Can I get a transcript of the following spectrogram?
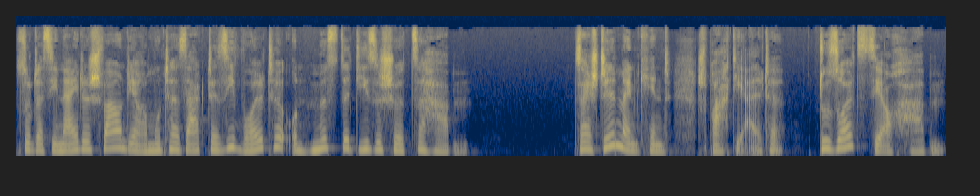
so dass sie neidisch war und ihrer Mutter sagte, sie wollte und müsste diese Schürze haben. Sei still, mein Kind, sprach die Alte. Du sollst sie auch haben.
